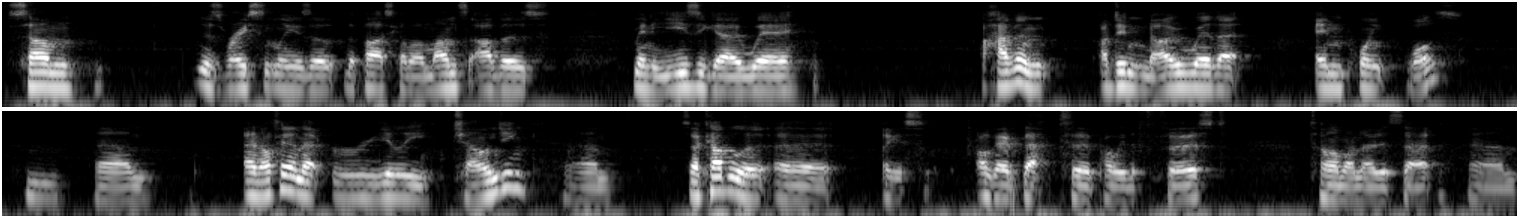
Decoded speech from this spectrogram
some as recently as a, the past couple of months, others many years ago, where I haven't, I didn't know where that end point was. Hmm. Um, and I found that really challenging. Um, so a couple of, uh, I guess I'll go back to probably the first time I noticed that um,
